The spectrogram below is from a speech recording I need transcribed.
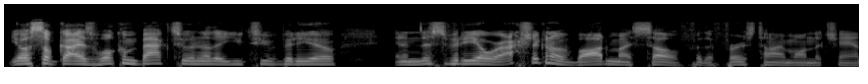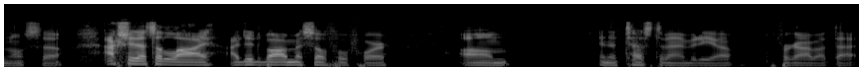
Yo, what's up guys? Welcome back to another YouTube video. And in this video, we're actually going to VOD myself for the first time on the channel. So, actually that's a lie. I did VOD myself before um, in a test event video. I forgot about that.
